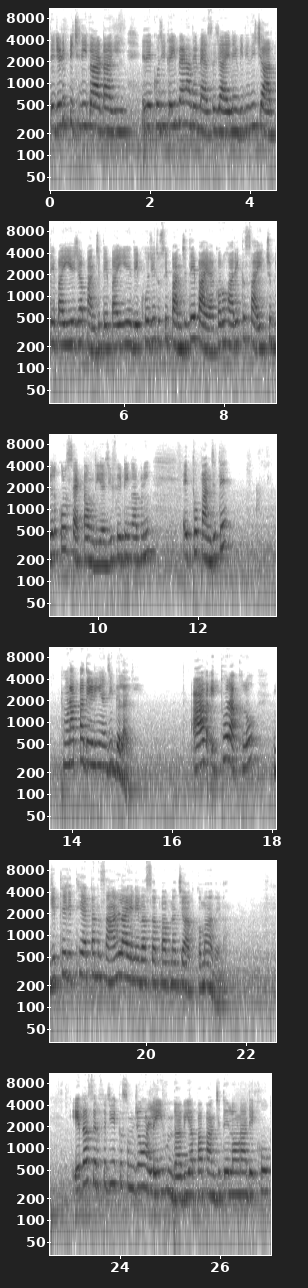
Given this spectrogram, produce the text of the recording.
ਤੇ ਜਿਹੜੀ ਪਿਛਲੀ ਕਾਟ ਆ ਗਈ, ਇਹ ਦੇਖੋ ਜੀ ਕਈ ਭੈਣਾਂ ਦੇ ਮੈਸੇਜ ਆਏ ਨੇ ਵੀ ਦੀਦੀ 4 ਤੇ ਪਾਈਏ ਜਾਂ 5 ਤੇ ਪਾਈਏ, ਦੇਖੋ ਜੀ ਤੁਸੀਂ 5 ਤੇ ਪਾਇਆ ਕਰੋ, ਹਰ ਇੱਕ ਸਾਈਜ਼ 'ਚ ਬਿਲਕੁਲ ਸੈੱਟ ਆਉਂਦੀ ਹੈ ਜੀ ਫਿਟਿੰਗ ਆਪਣੀ, ਇੱਥੋਂ 5 ਤੇ, ਹੁਣ ਆਪਾਂ ਦੇਣੀ ਹੈ ਜੀ ਗਲਾਈ। ਆ ਇੱਥੋਂ ਰੱਖ ਲਓ ਜਿੱਥੇ ਜਿੱਥੇ ਆਪਾਂ ਨਿਸ਼ਾਨ ਲਾਏ ਨੇ, ਬਸ ਆਪਾਂ ਆਪਣਾ ਚਾਕ ਘੁਮਾ ਦੇਣਾ। ਇਹਦਾ ਸਿਰਫ ਜੀ ਇੱਕ ਸਮਝਾਉਣ ਲਈ ਹੁੰਦਾ ਵੀ ਆਪਾਂ ਪੰਜ ਤੇ ਲਾਉਣਾ ਦੇਖੋ,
